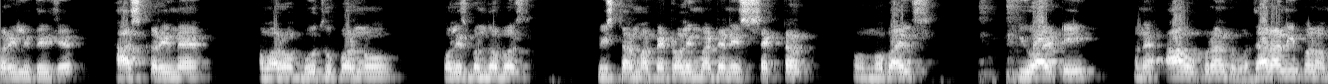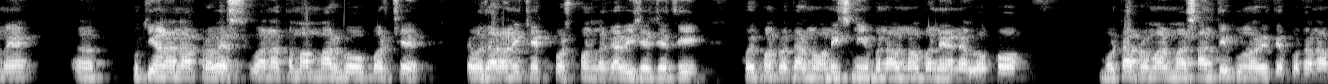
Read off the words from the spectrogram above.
કરી લીધી છે. ખાસ કરીને અમારો બૂથ ઉપરનું પોલીસ બંદોબસ્ત, વિસ્તારમાં પેટ્રોલિંગ માટેની સેક્ટર મોબાઈલ્સ યુઆરટી અને આ ઉપરાંત વધારાની પણ અમે કુતિયાણાના પ્રવેશવાના તમામ માર્ગો ઉપર છે એ વધારાની ચેકપોસ્ટ પણ લગાવી છે, જેથી કોઈપણ પ્રકારનો અનિચ્છનીય બનાવ ન બને અને લોકો મોટા પ્રમાણમાં શાંતિપૂર્ણ રીતે પોતાના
